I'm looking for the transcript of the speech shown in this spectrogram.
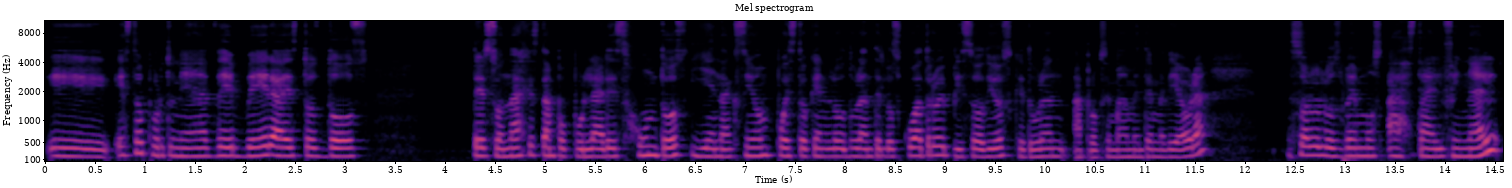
eh, esta oportunidad de ver a estos dos personajes tan populares juntos y en acción, puesto que en lo, durante los cuatro episodios que duran aproximadamente media hora, solo los vemos hasta el final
